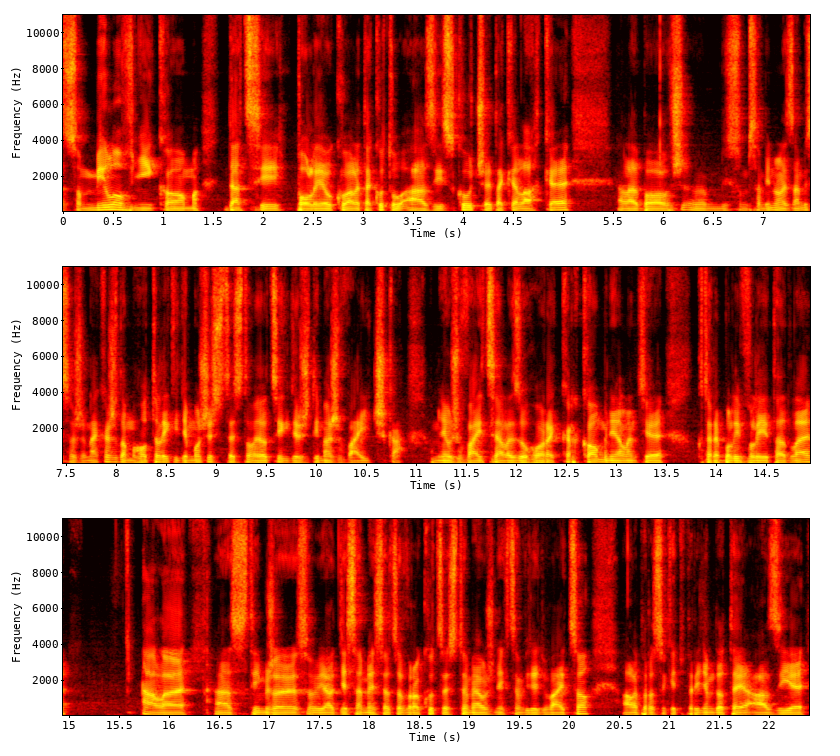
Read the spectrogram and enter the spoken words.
som milovníkom dať si polievku, ale takú tú azijskú, čo je také ľahké, lebo by som sa minule zamyslel, že na každom hoteli, kde môžeš cestovať hoci, kde vždy máš vajíčka. A mne už vajce lezú hore krkom, nielen tie, ktoré boli v lietadle ale s tým, že ja 10 mesiacov v roku cestujem, ja už nechcem vidieť vajco, ale proste keď prídem do tej Ázie,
